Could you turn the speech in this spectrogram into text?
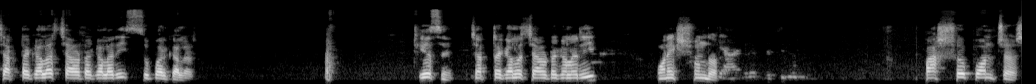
চারটা কালার চারোটা কালারই সুপার কালার ঠিক আছে? চারটা কালার চারোটা কালারই অনেক সুন্দর। পাঁচশো পঞ্চাশ।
